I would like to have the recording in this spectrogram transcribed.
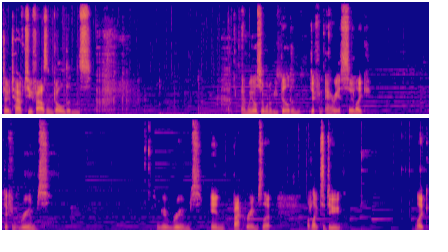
Don't have 2,000 goldens. And we also want to be building different areas, so like different rooms. So we go rooms in back rooms that I'd like to do like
